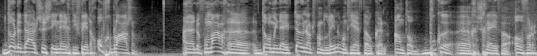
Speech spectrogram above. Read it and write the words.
door de Duitsers in 1940 opgeblazen. De voormalige dominee Teunert van der Linden... want die heeft ook een aantal boeken geschreven... over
